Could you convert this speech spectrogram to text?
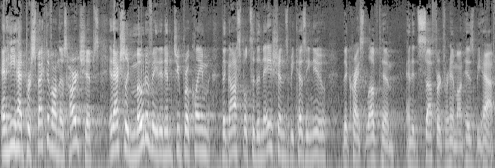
and he had perspective on those hardships, it actually motivated him to proclaim the gospel to the nations because he knew that Christ loved him and had suffered for him on his behalf.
